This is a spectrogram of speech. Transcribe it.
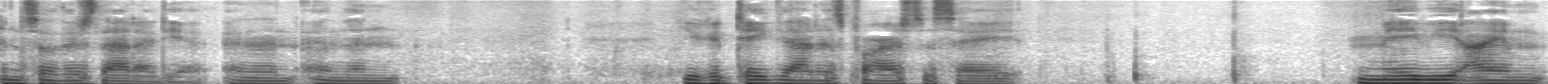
And so there's that idea. And then and then you could take that as far as to say maybe I'm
